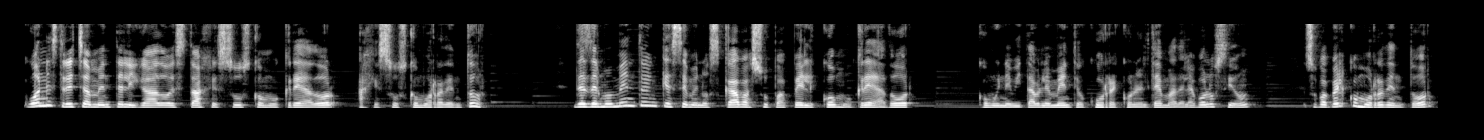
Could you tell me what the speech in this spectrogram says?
cuán estrechamente ligado está Jesús como Creador a Jesús como Redentor. Desde el momento en que se menoscaba su papel como Creador, como inevitablemente ocurre con el tema de la evolución, su papel como redentor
